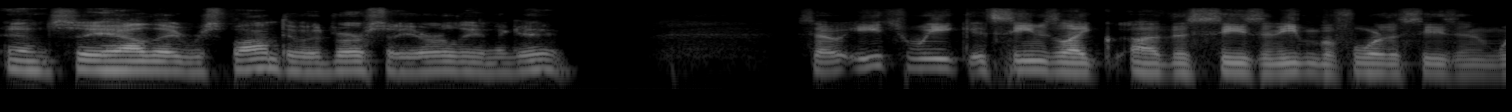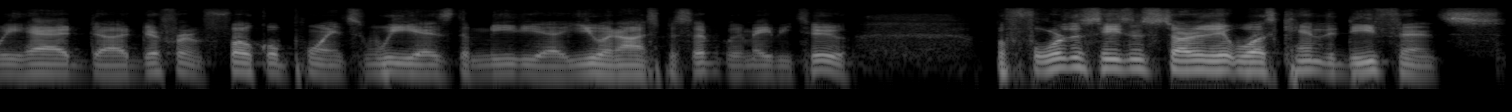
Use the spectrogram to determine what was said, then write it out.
and see how they respond to adversity early in the game. So each week, it seems like uh, this season, even before the season, we had uh, different focal points. We, as the media, you and I specifically, maybe too. Before the season started, it was can the defense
